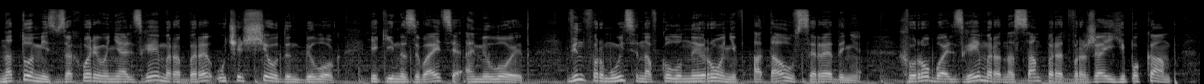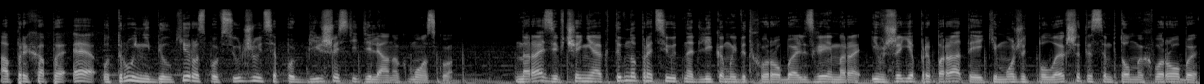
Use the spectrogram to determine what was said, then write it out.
Натомість в захворюванні Альцгеймера бере участь ще один білок, який називається амілоїд. Він формується навколо нейронів, а тау всередині. Хвороба Альцгеймера насамперед вражає гіпокамп, а при ХПЕ отруйні білки розповсюджуються по більшості ділянок мозку. Наразі вчені активно працюють над ліками від хвороби Альцгеймера, і вже є препарати, які можуть полегшити симптоми хвороби,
